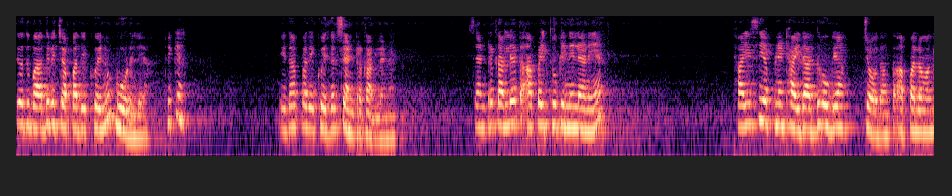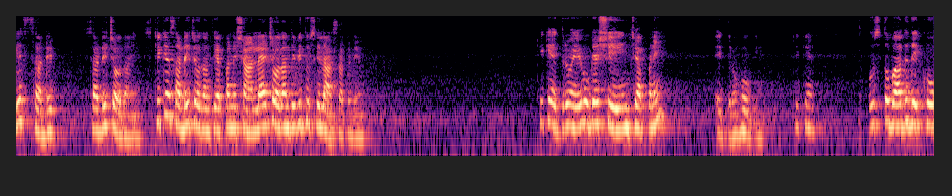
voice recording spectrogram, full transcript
ਤੇ ਉਸ ਤੋਂ ਬਾਅਦ ਦੇ ਵਿੱਚ ਆਪਾਂ ਦੇਖੋ, ਇਹਨੂੰ ਮੋੜ ਲਿਆ। ਠੀਕ ਹੈ? ਇਹਦਾ ਆਪਾਂ ਦੇਖੋ, ਇਧਰ ਸੈਂਟਰ ਕਰ ਲੈਣਾ ਸੈਂਟਰ ਕਰ ਲਿਆ ਤਾਂ ਆਪਾਂ ਇੱਥੋਂ ਕਿੰਨੇ ਲੈਣੇ ਆ 28 ਸੀ, ਆਪਣੇ 28 ਦਾ ਅੱਧ ਹੋ ਗਿਆ 14 ਤਾਂ ਆਪਾਂ ਲਵਾਂਗੇ 14.5 ਇੰਚ। ਠੀਕ ਹੈ? 14.5 ਤੇ ਆਪਾਂ ਨਿਸ਼ਾਨ ਲਾਇਆ 14 ਤੇ ਵੀ ਤੁਸੀਂ ਲਾ ਸਕਦੇ ਹੋ। ਠੀਕ ਹੈ ਇਧਰੋਂ ਇਹ ਹੋ ਗਿਆ 6 ਇੰਚ ਆਪਣੇ ਇਧਰੋਂ ਹੋ ਗਏ ਠੀਕ ਹੈ ਉਸ ਤੋਂ ਬਾਅਦ ਦੇਖੋ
